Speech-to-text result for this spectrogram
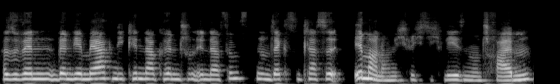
Also wenn, wenn wir merken, die Kinder können schon in der fünften und sechsten Klasse immer noch nicht richtig lesen und schreiben,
